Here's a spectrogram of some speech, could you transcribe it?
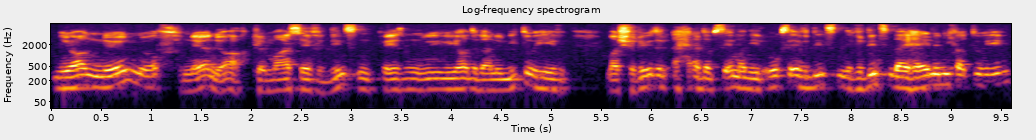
ja, nee, of, nee, ja, Clement zijn verdiensten, wie, wie had er dat nu niet toegeven? Maar Schreuder had op zijn manier ook zijn verdiensten, de verdiensten dat hij nu niet gaat toegeven.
